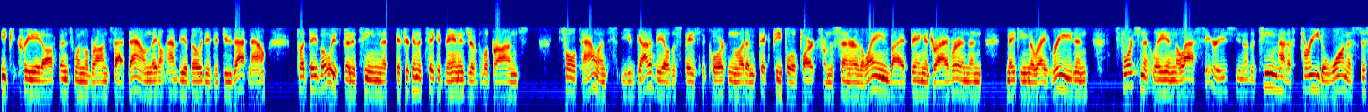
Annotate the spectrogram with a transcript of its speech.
he could create offense when LeBron sat down. They don't have the ability to do that now, but they've always been a team that if you're going to take advantage of LeBron's full talents, you've got to be able to space the court and let him pick people apart from the center of the lane by being a driver and then making the right read. And fortunately, in the last series, you know, the team had a three to one assist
